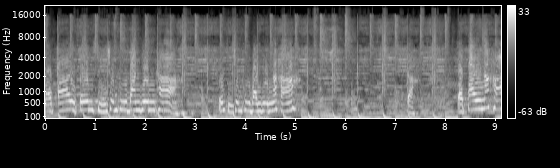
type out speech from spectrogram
ต่อไปเป็นสีชมพูบานเย็นค่ะ เป็นสีชมพูบานเย็นนะคะจ้ะต่อไปนะคะ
